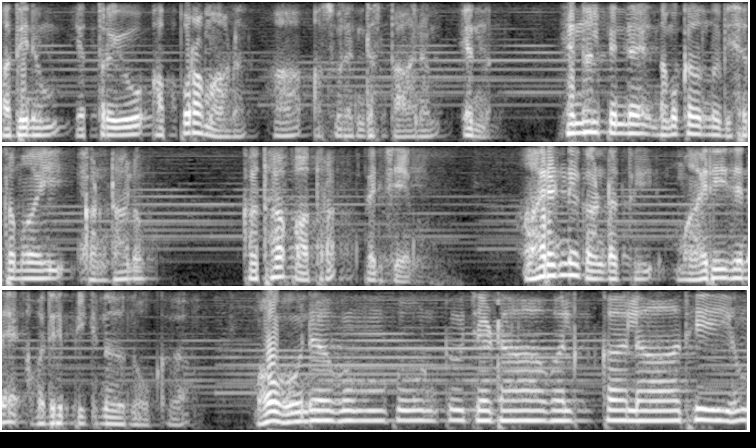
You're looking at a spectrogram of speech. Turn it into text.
അതിനും എത്രയോ അപ്പുറമാണ് ആ അസുരന്റെ സ്ഥാനം എന്ന്. എന്നാൽ പിന്നെ നമുക്കതൊന്ന് വിശദമായി കണ്ടാലോ? കഥാപാത്ര പരിചയം. ആരണ്യകാണ്ഡത്തിൽ മാരീചനെ അവതരിപ്പിക്കുന്നത് നോക്കുക. മൗനവും പൂണ്ടു ജടാവൽക്കലാധിയും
